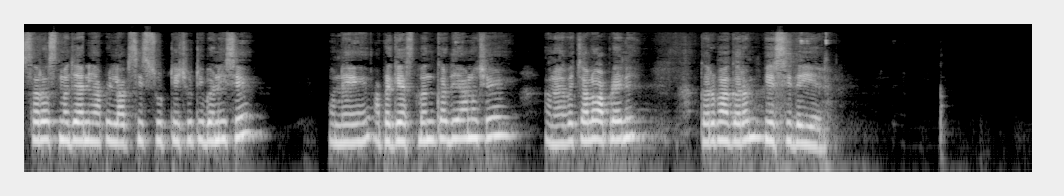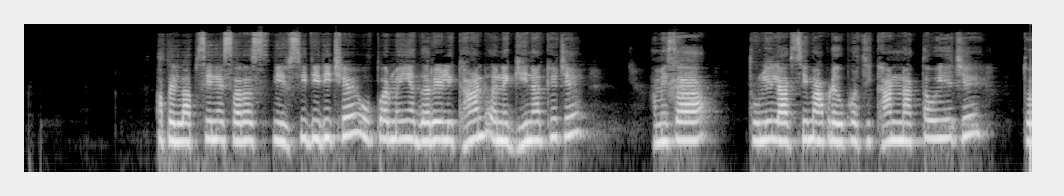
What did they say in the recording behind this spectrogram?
સરસ મજાની આપણી લાપસી છૂટી છૂટી બની છે અને આપણે ગેસ બંધ કરી દેવાનું છે અને હવે ચાલો આપણે એને ગરમા ગરમ પીરસી દઈએ. આપણે લાપસીને સરસ પીરસી દીધી છે. ઉપર મેં અહીંયા દરેલી ખાંડ અને ઘી નાખ્યું છે. હંમેશા તુલી લાપસીમાં આપણે ઉપરથી ખાંડ નાખતા હોઈએ છીએ. તો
